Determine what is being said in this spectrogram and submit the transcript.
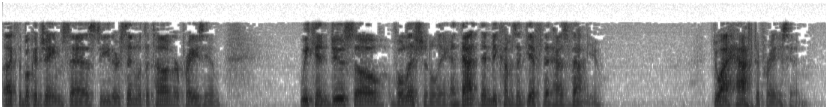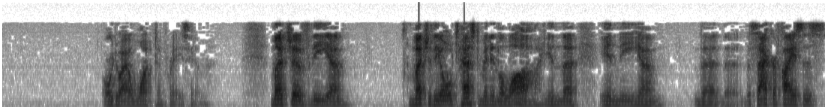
like the book of James says, to either sin with the tongue or praise Him, we can do so volitionally, and that then becomes a gift that has value. Do I have to praise Him? Or do I want to praise Him? Much of the um, much of the Old Testament in the law, in the in the um, the, the the sacrifices,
